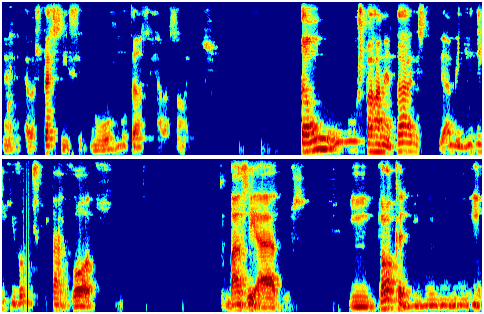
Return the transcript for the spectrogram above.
né, elas persistem. Não houve mudança em relação a isso. Então, os parlamentares, à medida em que vão disputar votos baseados em troca de em,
